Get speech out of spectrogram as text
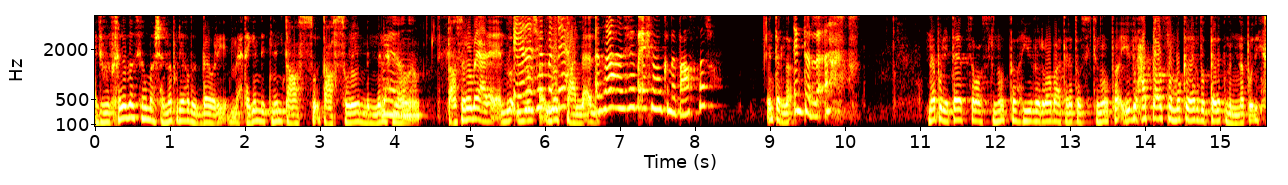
انت متخيل دلوقتي هم عشان نابولي ياخدوا الدوري محتاجين اتنين تعثر تعثرين مننا إحنا تعثرين يعني يعني على الأقل. أنا شايفة إحنا ممكن نتعثر. انتر لا. انتر لا. نابولي تالت 67 نقطة يوفي الرابع 63 نقطة. يوفي حتى أصلا ممكن ياخدوا التالت من نابولي.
